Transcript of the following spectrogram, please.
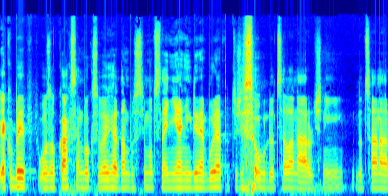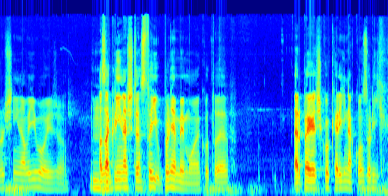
jakoby v úvozovkách sandboxových her tam prostě moc není a nikdy nebude, protože jsou docela náročný, docela náročný na vývoj, že? Mm-hmm. A mhm. zaklínač ten stojí úplně mimo, jako to je RPGčko, který na konzolích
